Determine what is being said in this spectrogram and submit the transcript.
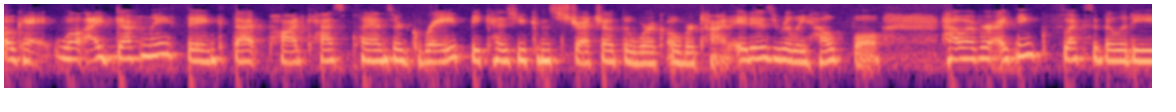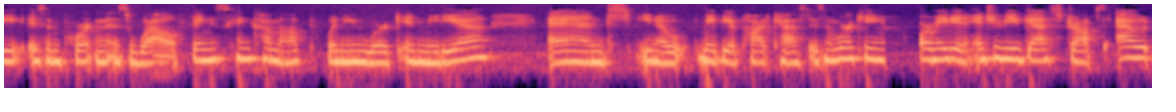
Okay, well, I definitely think that podcast plans are great because you can stretch out the work over time. It is really helpful. However, I think flexibility is important as well. Things can come up when you work in media and, you know, maybe a podcast isn't working or maybe an interview guest drops out,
